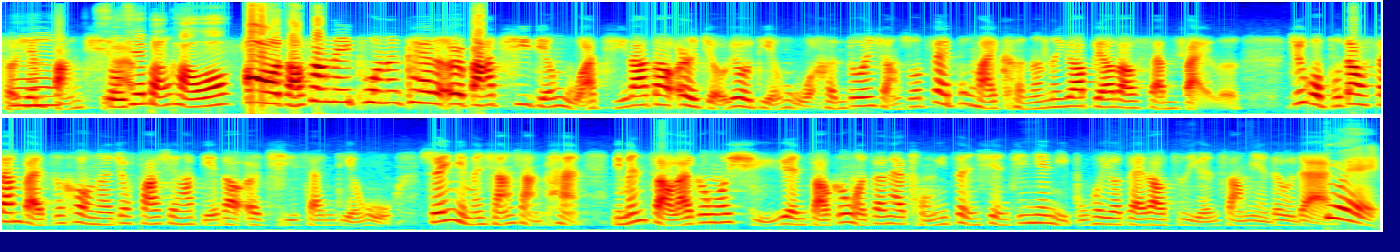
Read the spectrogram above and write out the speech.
首先嗯绑起来。首先绑好哦，哦，早上那一波呢开了二八七点五啊，急拉到二九六点五，很多人想说再不买可能呢又要飙到三百了，结果不到三百之后呢，就发现它跌到二七三点五，所以你们想想看，你们早来跟我许愿，早跟我站在同一阵线，今天你不会又栽到资源上面，对不对？对，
